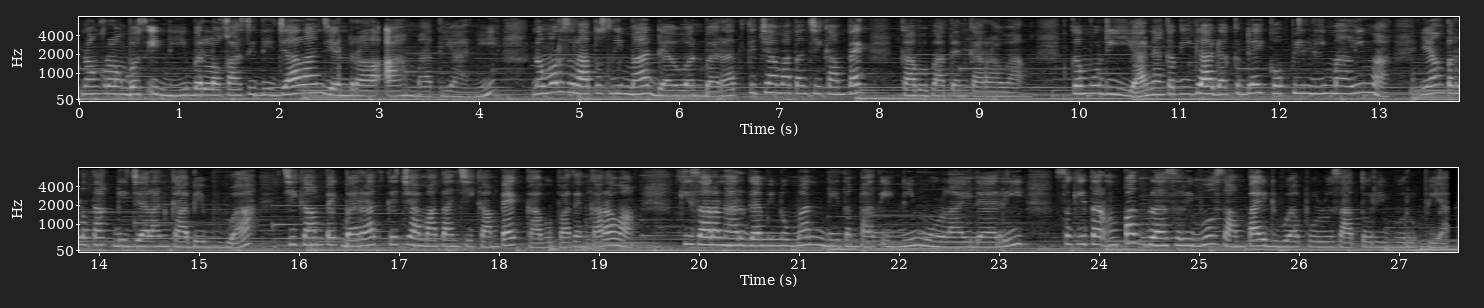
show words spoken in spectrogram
Nongkrong Bos ini berlokasi di Jalan Jenderal Ahmad Yani Nomor 105 Dawan Barat Kecamatan Cikampek Kabupaten Karawang. Kemudian yang ketiga ada kedai kopi 55 yang terletak di Jalan KB Buah, Cikampek Barat, Kecamatan Cikampek, Kabupaten Karawang. Kisaran harga minuman di tempat ini mulai dari sekitar 14.000 sampai 21.000 rupiah.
